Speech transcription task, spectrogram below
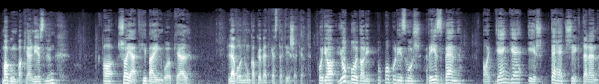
Magunkba kell néznünk, a saját hibáinkból kell levonnunk a következtetéseket. Hogy a jobboldali populizmus részben a gyenge és tehetségtelen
